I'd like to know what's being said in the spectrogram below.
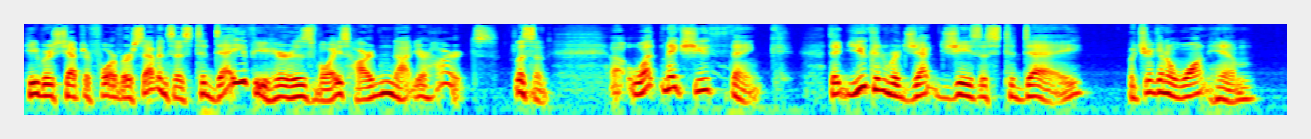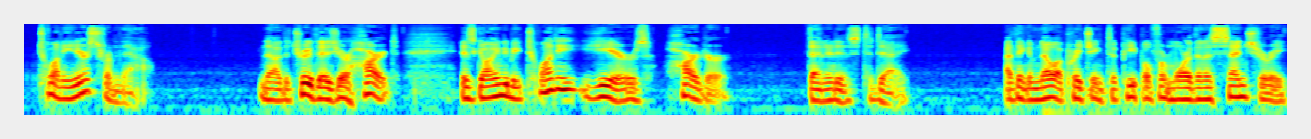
Hebrews chapter 4 verse 7 says, Today if you hear his voice, harden not your hearts. Listen, uh, what makes you think that you can reject Jesus today, but you're going to want him 20 years from now? No, the truth is your heart is going to be 20 years harder than it is today. I think of Noah preaching to people for more than a century.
